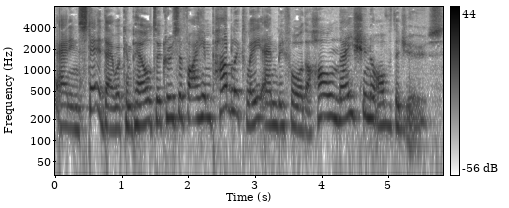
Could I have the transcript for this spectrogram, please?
and instead they were compelled to crucify him publicly and before the whole nation of the Jews.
